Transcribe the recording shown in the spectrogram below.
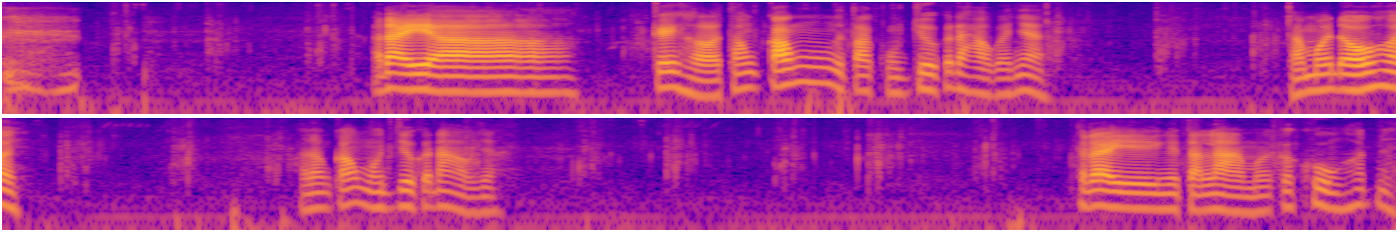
Ở đây à, cái hệ thống cống người ta cũng chưa có đào cả nha ta mới đố thôi. Hệ thống cống vẫn chưa có đào nha. Ở đây người ta làm ở các khuôn hết này.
